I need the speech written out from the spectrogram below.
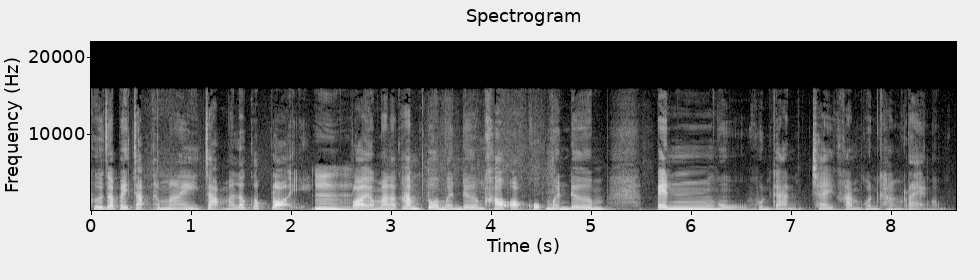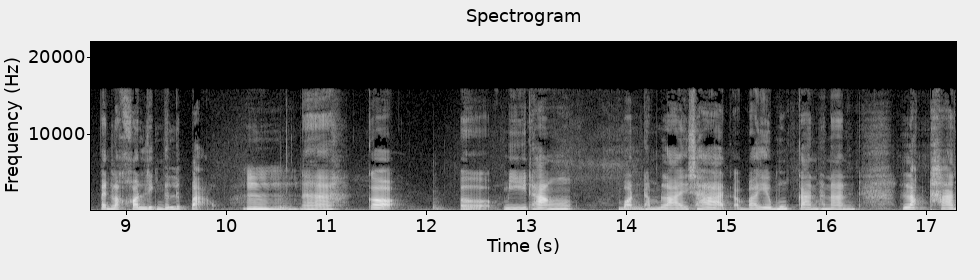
คือจะไปจับทำไมจับมาแล้วก็ปล่อยอืมปล่อยออกมาแล้วทำตัวเหมือนเดิมเข้าออกคุกเหมือนเดิม เป็นโหคุณการใช้คำค่อนข้างแรง เป็นละครลิงกันหรือเปล่าอืมนะคะก็เออมีทั้ง บ่อนทำลายชาติอบายมุกการพนัน หลักฐาน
